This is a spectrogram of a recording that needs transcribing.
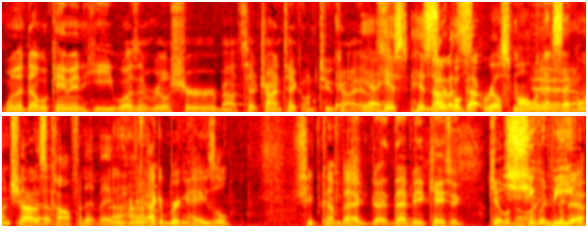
When the double came in, he wasn't real sure about t- trying to take on two coyotes. Yeah, his his Not circle as- got real small when that Yeah, second one showed Not as up. confident, maybe. Uh-huh. I could bring Hazel. She'd come back. That- That'd be a case of kill the dog. She would be. Yeah.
